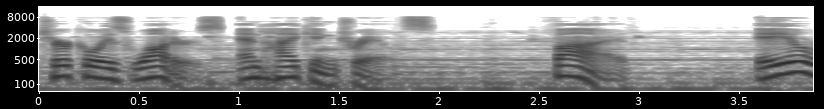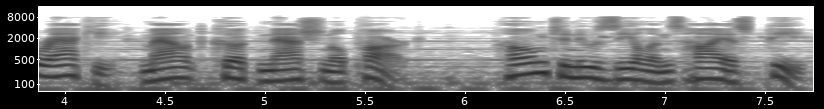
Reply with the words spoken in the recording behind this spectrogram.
turquoise waters, and hiking trails. 5. Aoraki, Mount Cook National Park. Home to New Zealand's highest peak,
